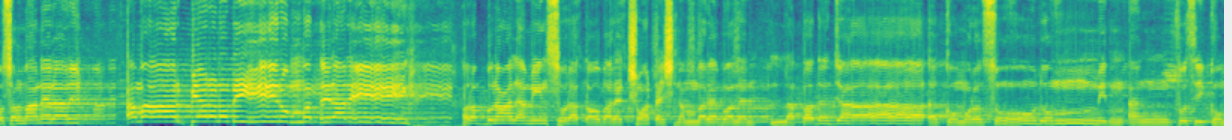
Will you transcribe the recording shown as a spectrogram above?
মুসলমানের আরে, আমার পেয়ারা নবীর উম্মতের আরে। রব্বুল আলামিন সূরা তওবার 128 নম্বরে বলেন, লাকাদ জাআকুম রাসূলুম মিন আনফুসিকুম।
